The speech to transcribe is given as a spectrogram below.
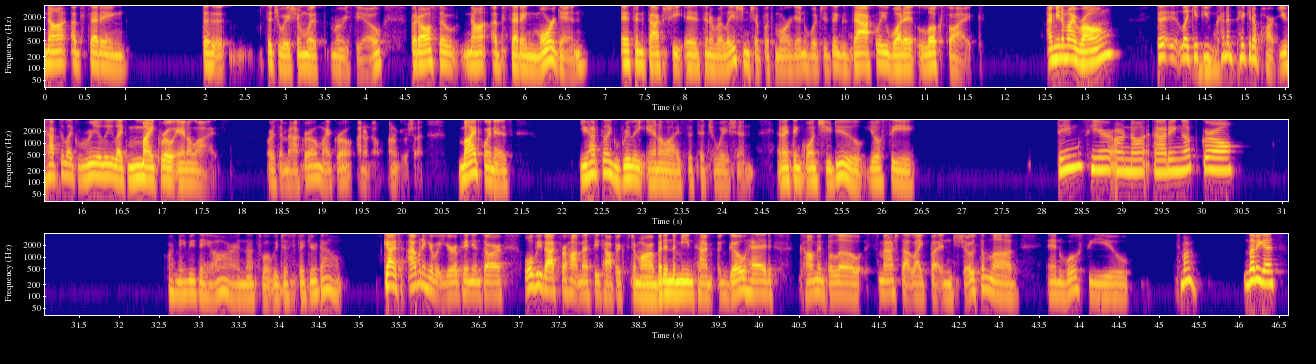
not upsetting the situation with Mauricio, but also not upsetting Morgan if in fact she is in a relationship with Morgan, which is exactly what it looks like. I mean, am I wrong? Like if you mm-hmm. kind of pick it apart, you have to like really like micro analyze. Or is it macro, micro? I don't know. I don't give a shit. My point is you have to like really analyze the situation. And I think once you do, you'll see things here are not adding up, girl. Or maybe they are, and that's what we just figured out. Guys, I want to hear what your opinions are. We'll be back for hot, messy topics tomorrow. But in the meantime, go ahead, comment below, smash that like button, show some love, and we'll see you tomorrow. Love you guys.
